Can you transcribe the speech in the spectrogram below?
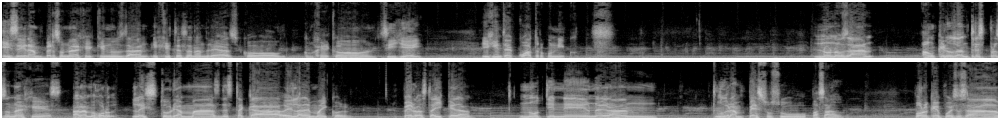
ese gran personaje que nos dan en GTA San Andreas con con, con CJ y GTA 4 con Nico. No nos dan, aunque nos dan tres personajes, a lo mejor la historia más destacada es la de Michael, pero hasta ahí queda. No tiene una gran, un gran peso su pasado, porque pues, o sea,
